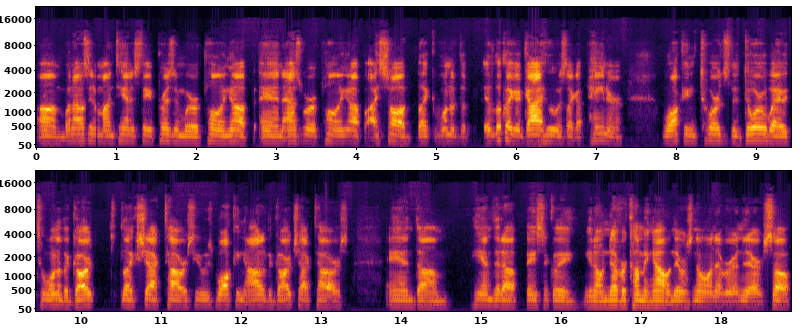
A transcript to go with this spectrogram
Um, when I was in a Montana State prison, we were pulling up, and as we were pulling up, I saw like one of the. It looked like a guy who was like a painter, walking towards the doorway to one of the guard like shack towers. He was walking out of the guard shack towers, and um, he ended up basically, you know, never coming out, and there was no one ever in there. So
